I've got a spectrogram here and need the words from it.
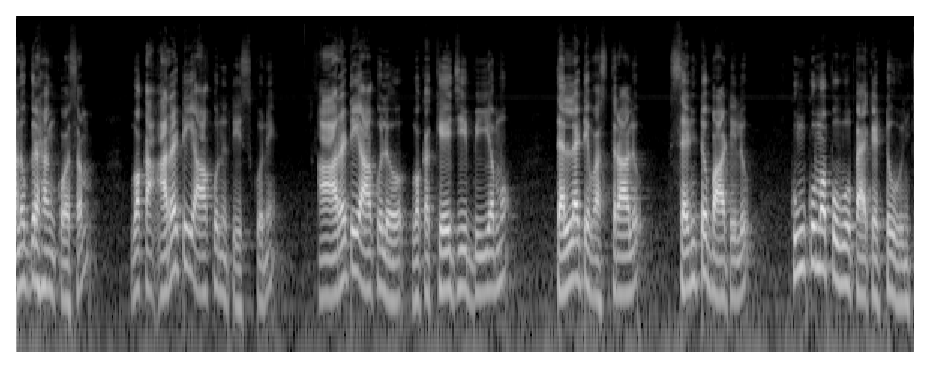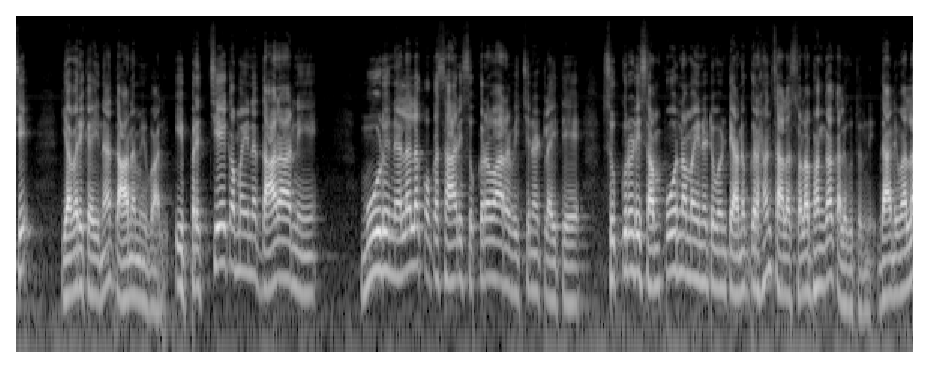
అనుగ్రహం కోసం ఒక అరటి ఆకును తీసుకొని ఆ అరటి ఆకులో ఒక కేజీ బియ్యము తెల్లటి వస్త్రాలు సెంటు బాటిలు కుంకుమ పువ్వు ప్యాకెట్టు ఉంచి ఎవరికైనా దానం ఇవ్వాలి. ఈ ప్రత్యేకమైన దానాన్ని మూడు నెలలకు ఒకసారి శుక్రవారం ఇచ్చినట్లయితే శుక్రుడి సంపూర్ణమైనటువంటి అనుగ్రహం చాలా సులభంగా కలుగుతుంది. దానివల్ల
